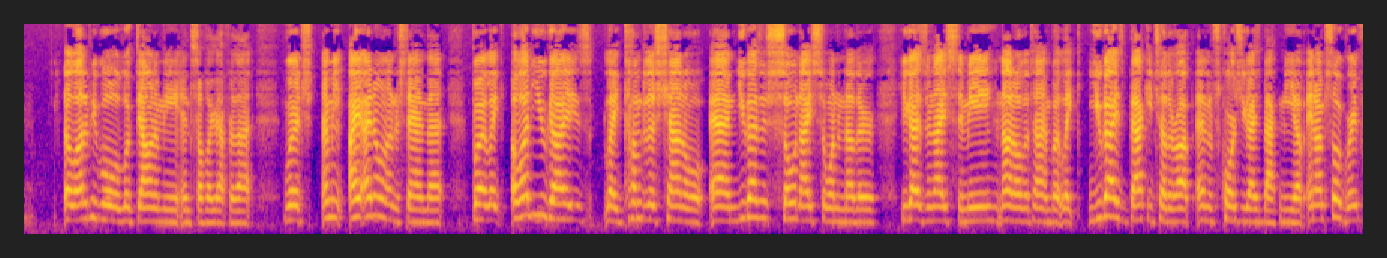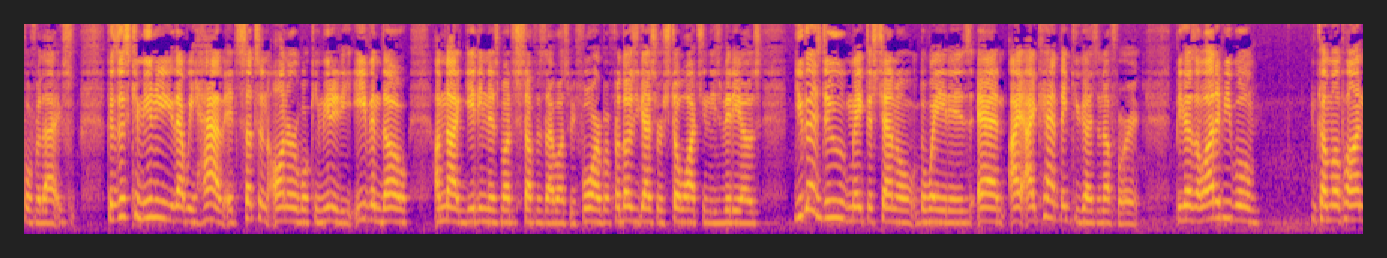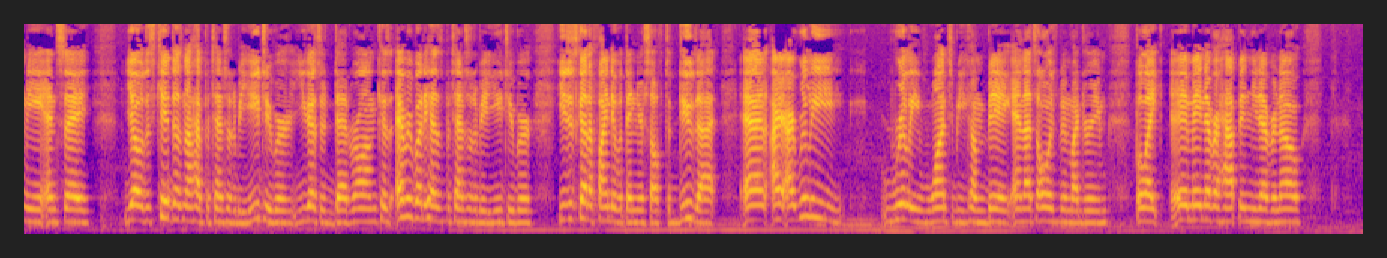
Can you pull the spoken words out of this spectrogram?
a lot of people look down on me and stuff like that for that. Which, I mean, I, I don't understand that. But like a lot of you guys like come to this channel and you guys are so nice to one another. You guys are nice to me, not all the time, but like you guys back each other up and of course you guys back me up and I'm so grateful for that because this community that we have, it's such an honorable community even though I'm not getting as much stuff as I was before, but for those of you guys who are still watching these videos, you guys do make this channel the way it is and I I can't thank you guys enough for it because a lot of people come upon me and say, yo, this kid does not have potential to be a YouTuber, you guys are dead wrong because everybody has potential to be a YouTuber. You just got to find it within yourself to do that. And I, I really, really want to become big, and that's always been my dream. But, like, it may never happen, you never know.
